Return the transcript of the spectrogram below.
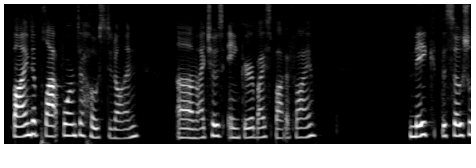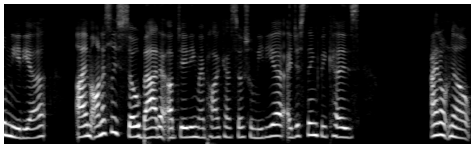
Find a platform to host it on. Um, I chose Anchor by Spotify. Make the social media. I'm honestly so bad at updating my podcast social media. I just think because I don't know.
